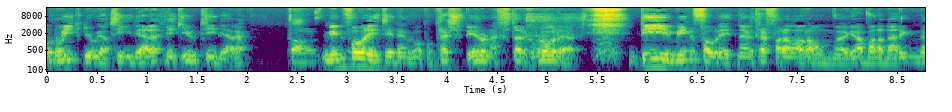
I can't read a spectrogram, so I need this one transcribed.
Och då gick du och jag tidigare. Vi gick ut tidigare. Bara, Min favorit är när vi var på Pressbyrån efter, kommer du ihåg det? Det är ju min favorit när vi träffar alla de eh, grabbarna där inne.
